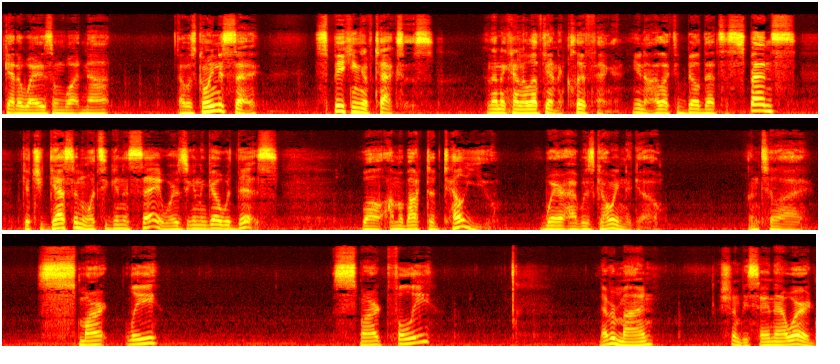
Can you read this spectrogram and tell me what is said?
getaways and whatnot. I was going to say Speaking of Texas, and then I kind of left it on a cliffhanger. You know, I like to build that suspense, get you guessing what's he going to say? Where's he going to go with this? Well, I'm about to tell you where I was going to go until I smartly, smartfully, never mind. I shouldn't be saying that word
